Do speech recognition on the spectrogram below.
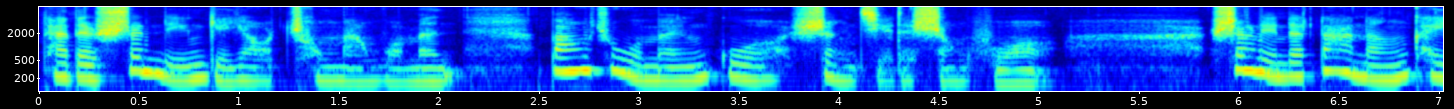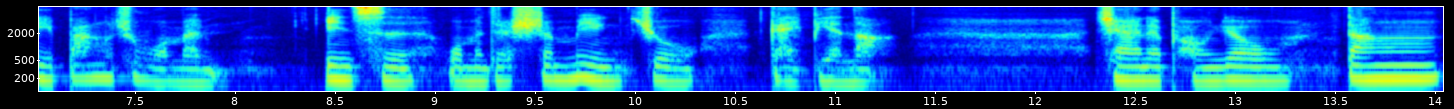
他的圣灵也要充满我们，帮助我们过圣洁的生活。圣灵的大能可以帮助我们，因此我们的生命就改变了。亲爱的朋友，当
